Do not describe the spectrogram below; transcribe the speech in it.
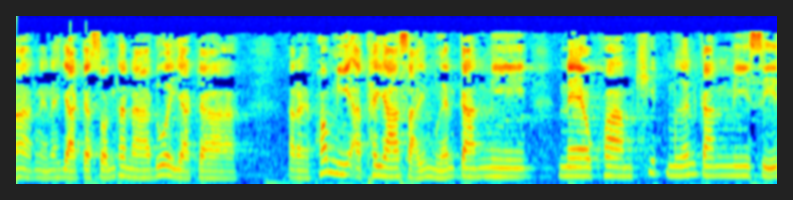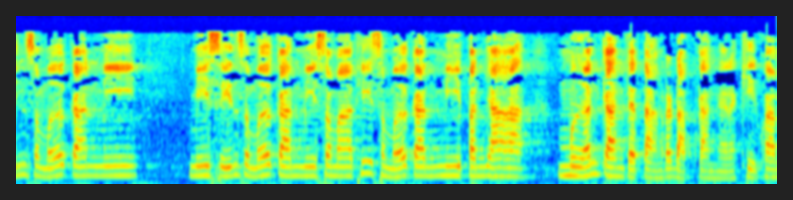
มากเนี่ยนะอยากจะสนทนาด้วยอยากจะอะไรเพราะมีอัธยาศัยเหมือนกันมีแนวความคิดเหมือนกัน มีศีลเสมอกันมี มีศีลเสมอกัน มีสมาธิเสมอกัน มีปัญญาเหมือนกันแต่ต่างระดับกันนะขีดความ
